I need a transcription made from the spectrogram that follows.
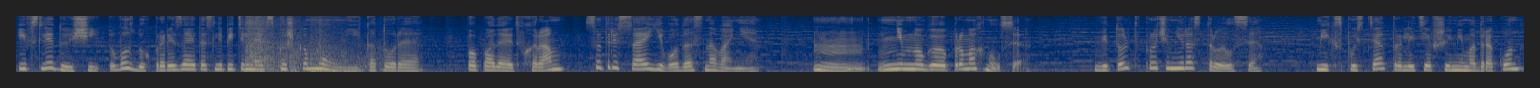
и в следующий воздух прорезает ослепительная вспышка молнии, которая попадает в храм, сотрясая его до основания. «Ммм, немного промахнулся», Витольд, впрочем, не расстроился. Миг спустя пролетевший мимо дракон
